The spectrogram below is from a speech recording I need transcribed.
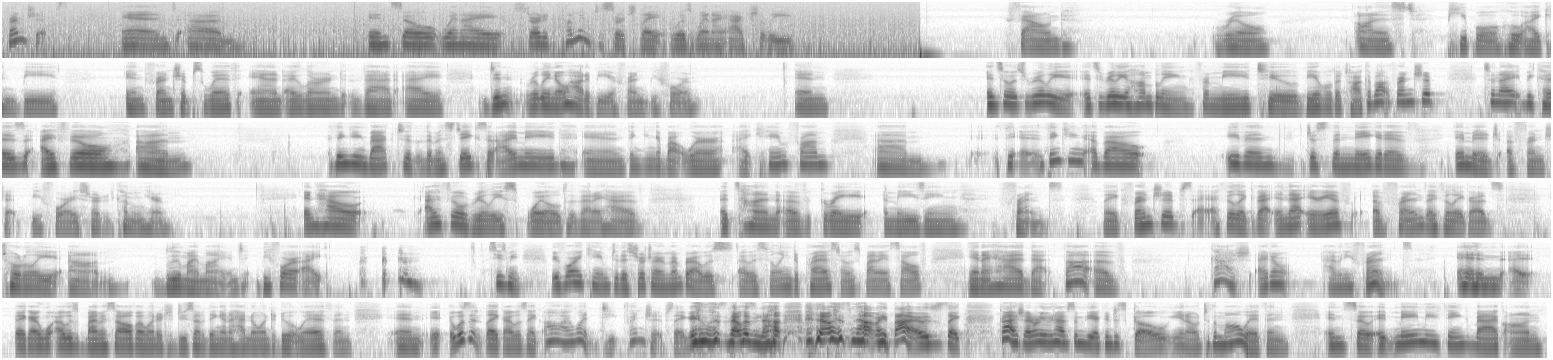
friendships. And um, and so when I started coming to Searchlight was when I actually found real, honest people who I can be in friendships with, and I learned that I didn't really know how to be a friend before. And and so it's really it's really humbling for me to be able to talk about friendship tonight because I feel um, thinking back to the mistakes that I made and thinking about where I came from, um, th- thinking about even just the negative image of friendship before I started coming here, and how I feel really spoiled that I have a ton of great, amazing friends. Like friendships, I feel like that in that area of friends, I feel like God's totally um, blew my mind. Before I, excuse me, before I came to this church, I remember I was I was feeling depressed. I was by myself, and I had that thought of, "Gosh, I don't have any friends," and I, like I, I was by myself i wanted to do something and i had no one to do it with. And and it, it wasn't like i was like oh i want deep friendships. Like it was that was not that was not my thought. I was just like gosh i don't even have somebody i can just go you know to the mall with. And and so it made me think back on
